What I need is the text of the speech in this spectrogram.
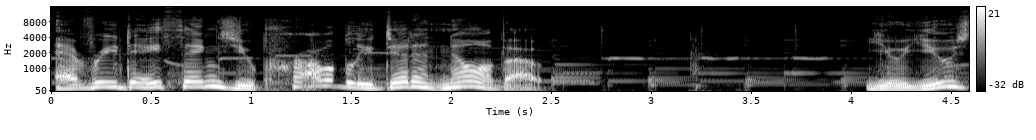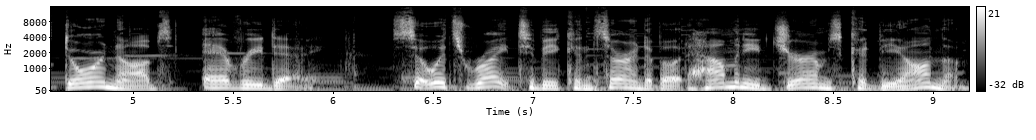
everyday things you probably didn't know about. You use doorknobs every day, so it's right to be concerned about how many germs could be on them.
